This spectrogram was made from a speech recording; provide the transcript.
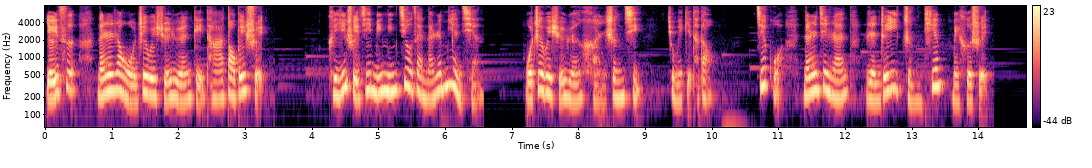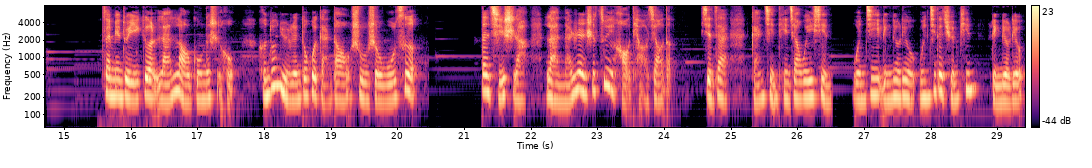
有一次，男人让我这位学员给他倒杯水，可饮水机明明就在男人面前，我这位学员很生气，就没给他倒。结果，男人竟然忍着一整天没喝水。在面对一个懒老公的时候，很多女人都会感到束手无策，但其实啊，懒男人是最好调教的。现在赶紧添加微信文姬零六六，文姬的全拼。零六六，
